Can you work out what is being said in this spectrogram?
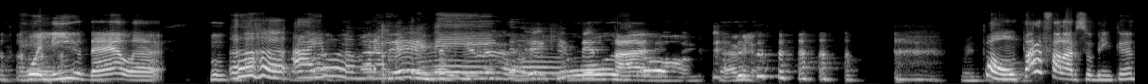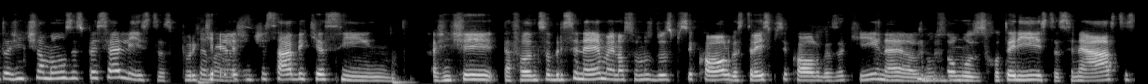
É. O olhinho dela. Uhum. Ai, eu amo. Gente, que, que detalhe. Maravilhoso. Muito bom, bom, para falar sobre encanto, a gente chamou uns especialistas, porque Chamamos. a gente sabe que assim a gente está falando sobre cinema e nós somos duas psicólogas, três psicólogas aqui, né? Nós não somos roteiristas, cineastas.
